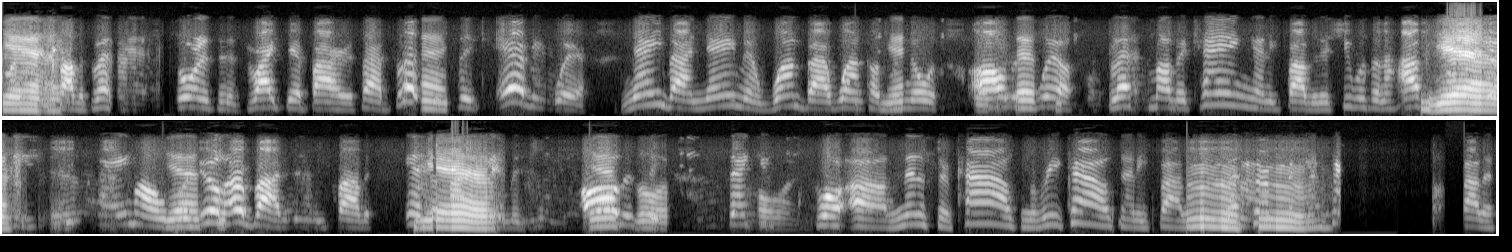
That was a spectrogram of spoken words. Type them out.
Yes. Father, bless her. Daughters is right there by her side. Bless the sick everywhere, name by name and one by one, because Yes. we know all is well. Bless Mother King, honey, Father, that she was in the hospital. Yes. She came home. Yes. Heal her body, honey, Father, in Yes. mighty name of Jesus. All Yes, the sick Lord. Thank you for uh, Minister Kyles, Marie Kyles, Honey Father. Bless her. Father.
